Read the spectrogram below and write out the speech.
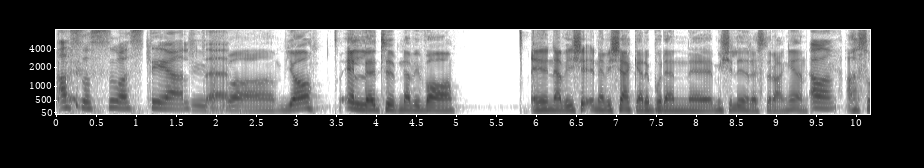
Alltså så stelt. Ja, eller typ när vi var eh, när, vi, när vi käkade på den eh, Michelin-restaurangen. Ja. Alltså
